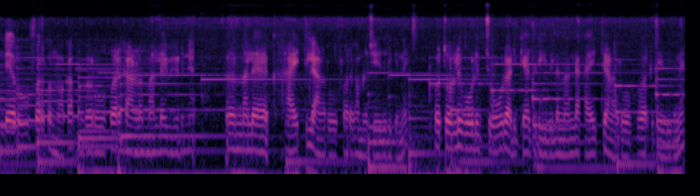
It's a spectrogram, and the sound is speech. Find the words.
വീടിന്റെ റൂഫ് വർക്ക് ഒന്ന് നോക്കാം. ഇപ്പോൾ റൂഫ് വർക്കാണല്ലോ നല്ല വീടിന് നല്ല ഹൈറ്റിലാണ് റൂഫ് വർക്ക് നമ്മൾ ചെയ്തിരിക്കുന്നത്. ഇപ്പോൾ തുള്ളി പോലും ചൂട് അടിക്കാത്ത രീതിയിൽ നല്ല ഹൈറ്റിലാണ് റൂഫ് വർക്ക് ചെയ്തിരിക്കുന്നത്.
